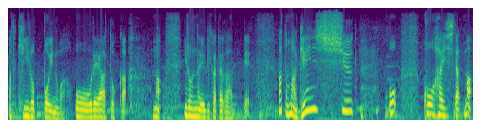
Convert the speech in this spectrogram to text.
あと黄色っぽいのはオーレアとか、まあ、いろんな呼び方があって、あと、まあ、原種を交配した、ま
